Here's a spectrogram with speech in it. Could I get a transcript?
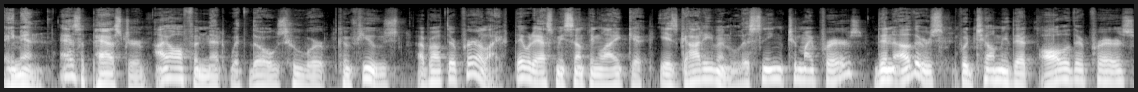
Amen. As a pastor, I often met with those who were confused about their prayer life. They would ask me something like, uh, Is God even listening to my prayers? Then others would tell me that all of their prayers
